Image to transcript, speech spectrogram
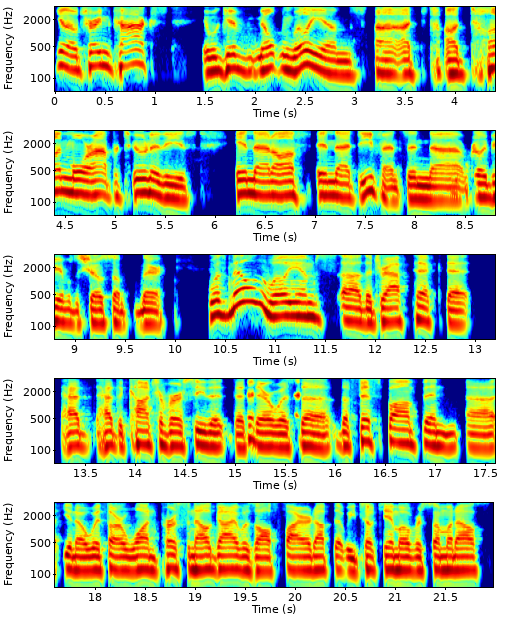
you know trading Cox it would give Milton Williams uh, a, a ton more opportunities in that off in that defense and uh, really be able to show something there. Was Milton Williams uh, the draft pick that had had the controversy that that there was the the fist bump and uh, you know with our one personnel guy was all fired up that we took him over someone else?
